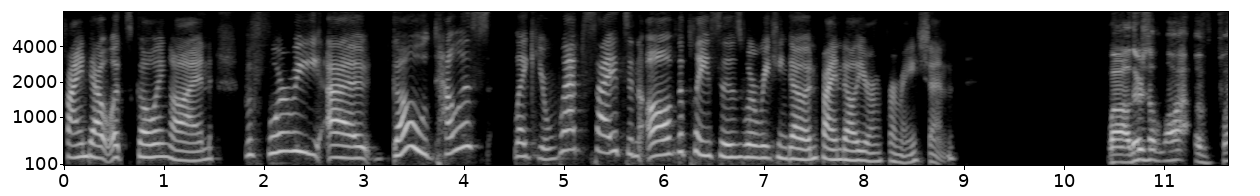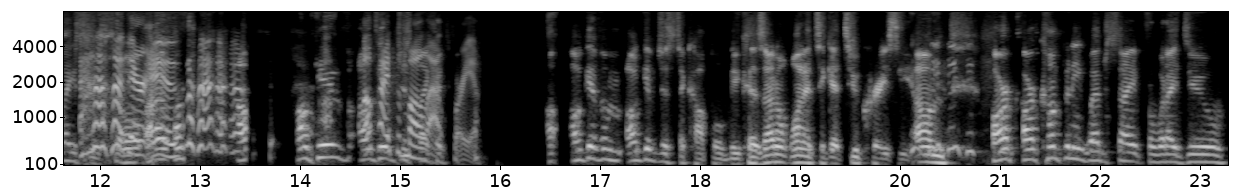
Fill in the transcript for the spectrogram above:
find out what's going on. Before we uh, go, tell us like your websites and all of the places where we can go and find all your information. Wow, there's a lot of places. So there I- is. I'll- I'll give. I'll, I'll give type them all like a out for you. I'll- I'll give them. I'll give just a couple because I don't want it to get too crazy. Um, our our company website for what I do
